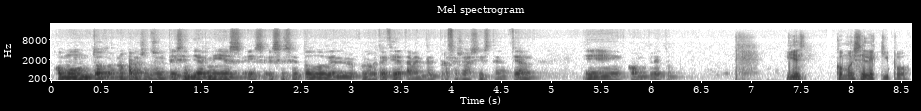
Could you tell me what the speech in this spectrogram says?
como un todo. ¿no? Para nosotros el patient journey es, ese todo, del, lo que te decía también, del proceso asistencial eh, completo. ¿Y es, cómo es el equipo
